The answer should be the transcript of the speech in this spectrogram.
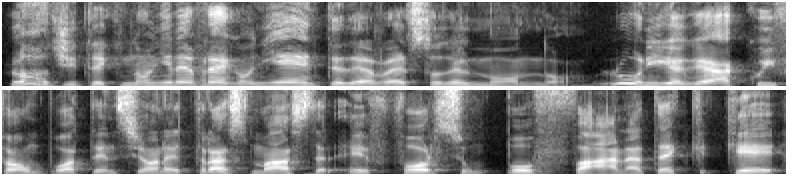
Logitech non gliene frega niente del resto del mondo. L'unica a cui fa un po' attenzione è Trustmaster e forse un po' Fanatec che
